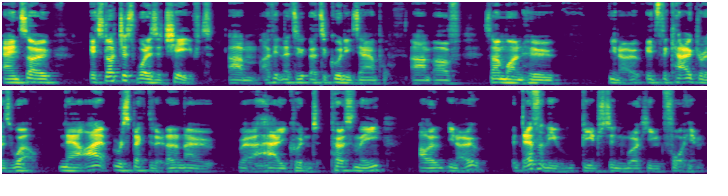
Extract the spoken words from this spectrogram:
And so it's not just what is achieved. Um, I think that's a, that's a good example um, of someone who, you know, it's the character as well. Now I respected it. I don't know uh, how you couldn't. Personally, I would, you know, definitely be interested in working for him.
